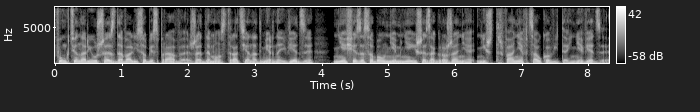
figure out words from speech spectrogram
Funkcjonariusze zdawali sobie sprawę, że demonstracja nadmiernej wiedzy niesie ze sobą nie mniejsze zagrożenie niż trwanie w całkowitej niewiedzy.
